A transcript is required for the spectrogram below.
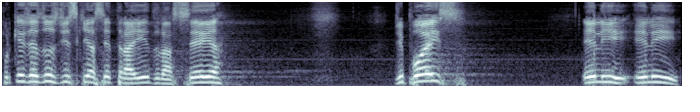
porque Jesus disse que ia ser traído na ceia, depois ele, ele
